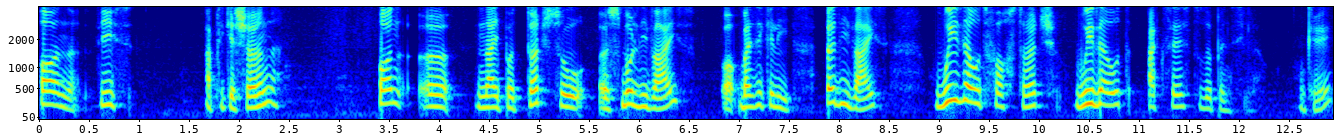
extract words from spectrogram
on this application on an iPod Touch, so a small device, or basically a device without force touch, without access to the pencil. Okay,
